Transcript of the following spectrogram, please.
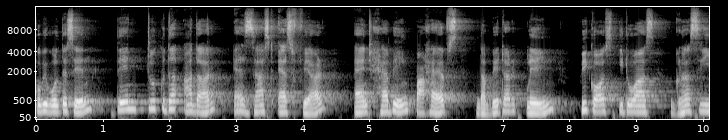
কবি বলতেছেন then took the other as just as fair and having perhaps the better claim because it was grassy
